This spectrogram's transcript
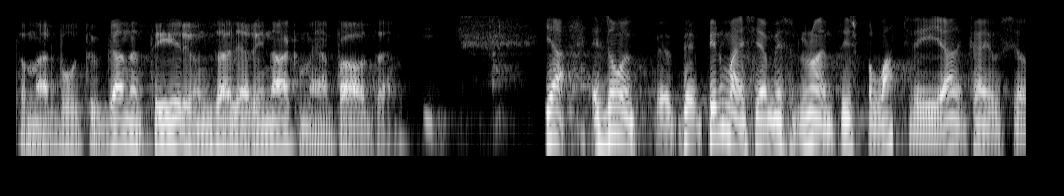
tomēr būtu gana tīri un zaļi arī nākamajām paudzēm. Jā, es domāju, pirmais, ja mēs runājam tieši par Latviju, ja, kā jūs jau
